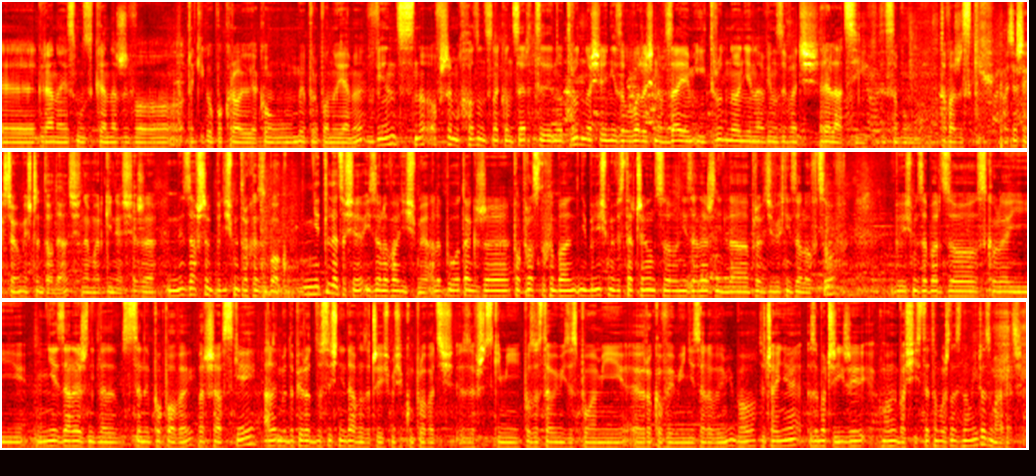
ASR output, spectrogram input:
grana jest muzyka na żywo takiego pokroju, jaką my proponujemy. Więc no owszem, chodząc na koncerty, no trudno się nie zauważyć nawzajem i trudno nie nawiązywać relacji ze sobą towarzyskich. Chociaż ja chciałbym jeszcze dodać na marginesie, że my zawsze byliśmy trochę z boku. Nie tyle co się izolowaliśmy, ale było tak, że po prostu chyba nie byliśmy wystarczająco niezależni dla prawdziwych niezalowców. Byliśmy za bardzo z kolei niezależni dla sceny popowej warszawskiej, ale my dopiero dosyć niedawno zaczęliśmy się kumplować ze wszystkimi pozostałymi zespołami rockowymi, niezalowymi, bo zwyczajnie zobaczyli, że jak mamy basistę, to można z nami rozmawiać.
